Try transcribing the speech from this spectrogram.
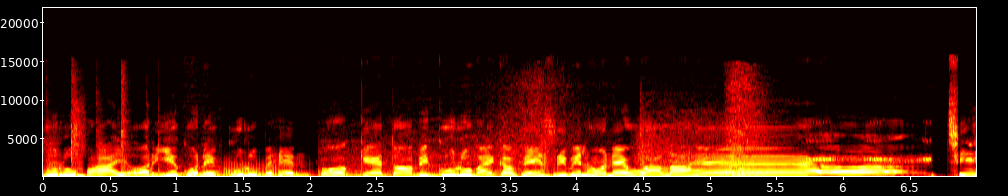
गुरु भाई और ये कौन है? गुरु बहन। ओके तो अभी गुरु भाई का फेस रिवील होने वाला है। छी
